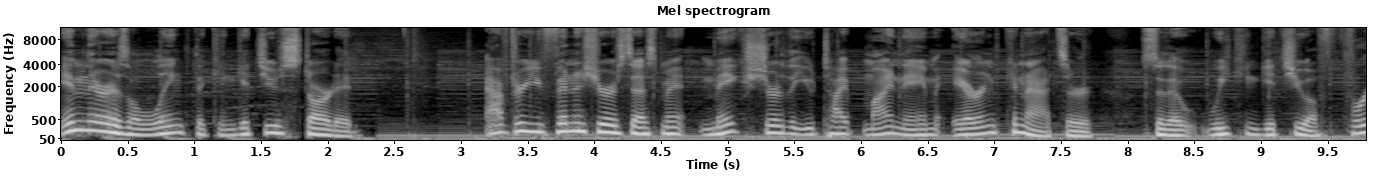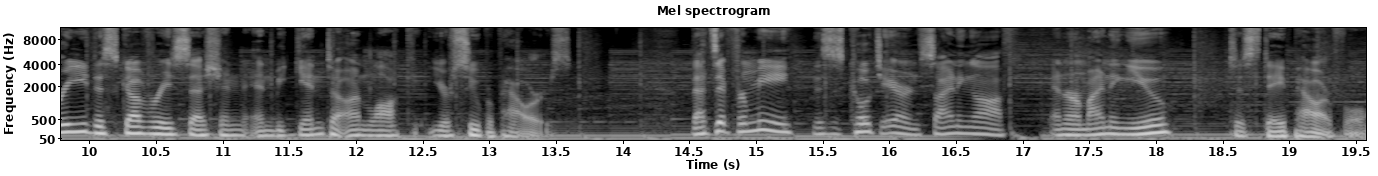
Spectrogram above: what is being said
In there is a link that can get you started. After you finish your assessment, make sure that you type my name, Aaron Knatzer, so that we can get you a free discovery session and begin to unlock your superpowers. That's it for me. This is Coach Aaron signing off and reminding you to stay powerful.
